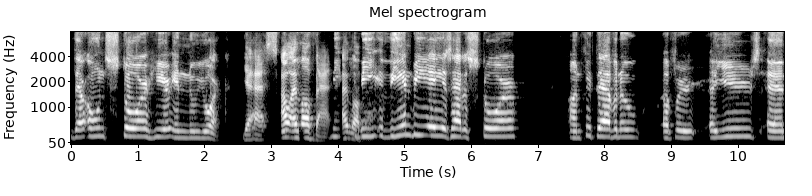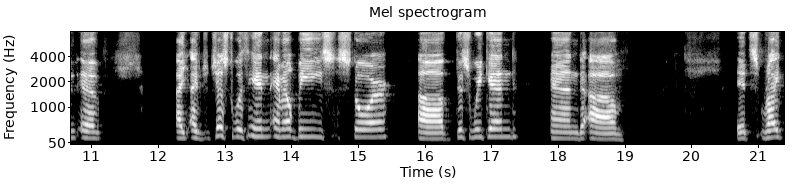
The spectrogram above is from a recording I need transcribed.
their own store here in new york Yes. Oh, I love that. the, I love the the nba has had a store on fifth avenue uh, for uh, years and uh, I, I just was in mlb's store uh, this weekend and um, it's right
